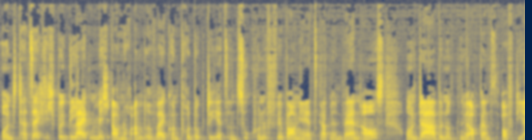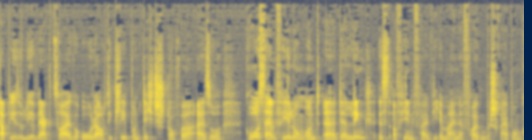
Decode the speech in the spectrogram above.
Und tatsächlich begleiten mich auch noch andere Vicon-Produkte jetzt in Zukunft. Wir bauen ja jetzt gerade einen Van aus und da benutzen wir auch ganz oft die Abisolierwerkzeuge oder auch die Kleb- und Dichtstoffe. Also große Empfehlung und äh, der Link ist auf jeden Fall wie immer in der Folgenbeschreibung.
